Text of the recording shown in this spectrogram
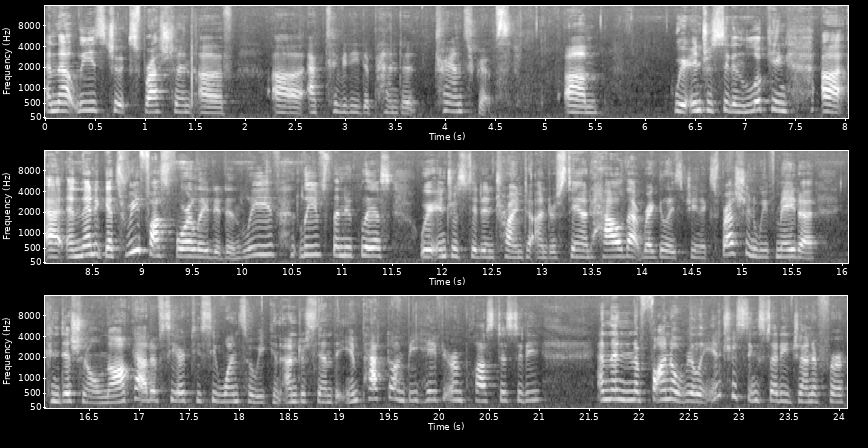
and that leads to expression of uh, activity-dependent transcripts. Um, we're interested in looking uh, at, and then it gets rephosphorylated and leave, leaves the nucleus. We're interested in trying to understand how that regulates gene expression. We've made a conditional knockout of CRTC1 so we can understand the impact on behavior and plasticity. And then in a final really interesting study, Jennifer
